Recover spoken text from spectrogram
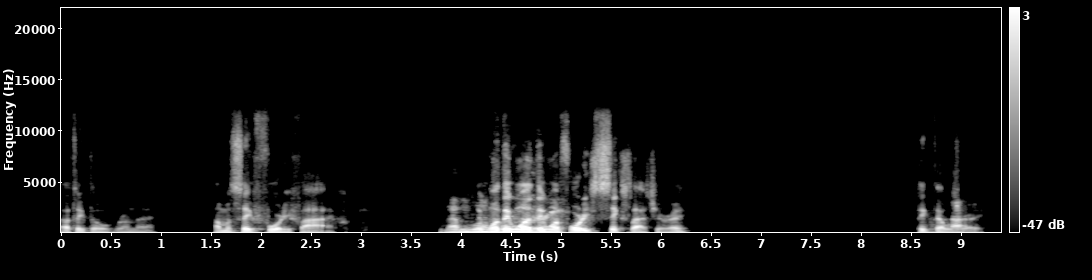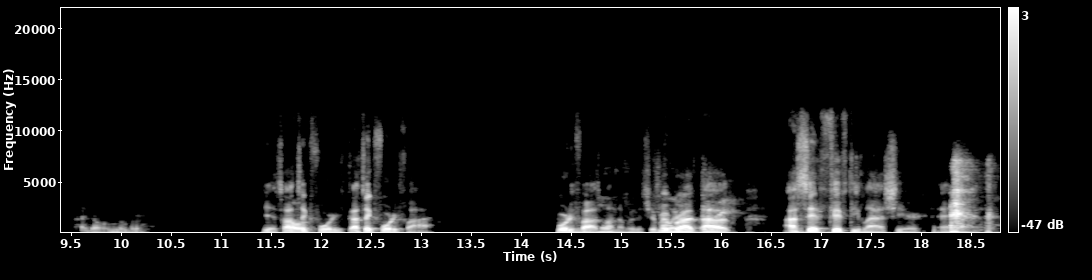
I'll take the over on that. I'm gonna say 45. I'm They won, they won, they won 46 last year, right? I think that was Uh, right. I don't remember. Yes, I'll oh. take 40. I'll take 45. 45 is my number this year. Remember, I, I I said 50 last year. And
